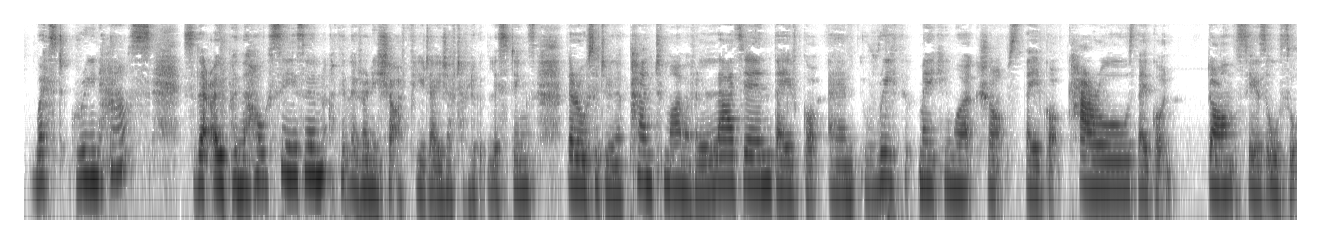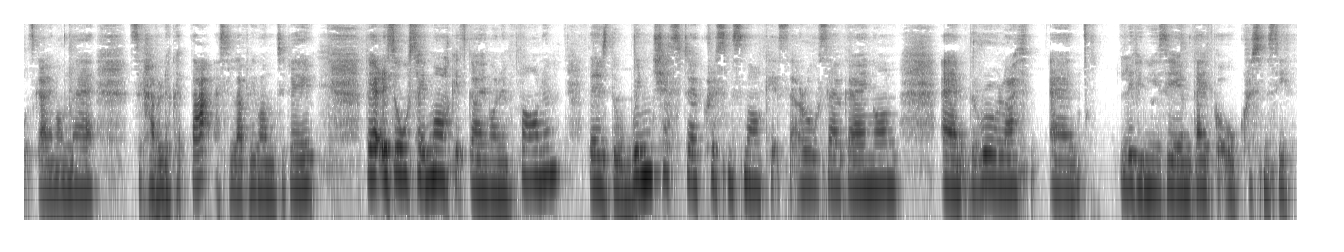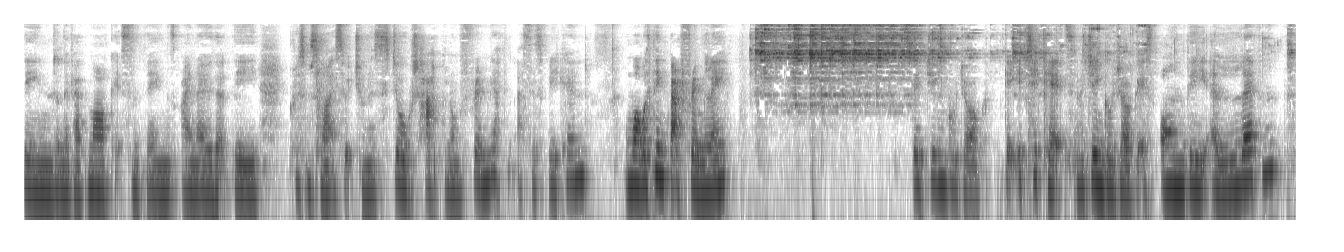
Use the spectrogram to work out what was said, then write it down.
West Green House. So they're open open the whole season. I think they've only shut a few days. You have to have a look at the listings. They're also doing a pantomime of Aladdin. They've got um, wreath making workshops. They've got carols. They've got dances, all sorts going on there. So have a look at that. That's a lovely one to do. There is also markets going on in Farnham. There's the Winchester Christmas markets that are also going on. Um, the Rural Life um, Living Museum, they've got all Christmassy themed and they've had markets and things. I know that the Christmas light switch on is still to happen on Frimley. I think that's this weekend. And while we think about Frimley, the Jingle Jog. Get your tickets for the Jingle Jog. It's on the 11th,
